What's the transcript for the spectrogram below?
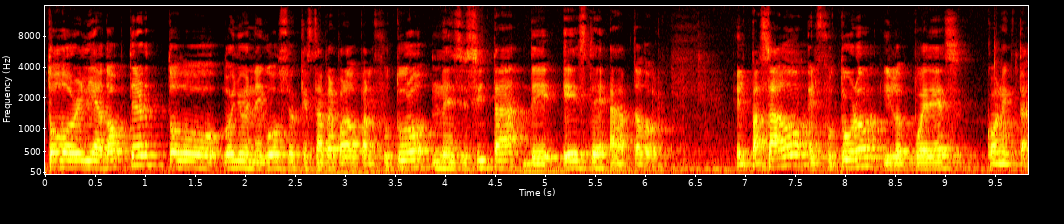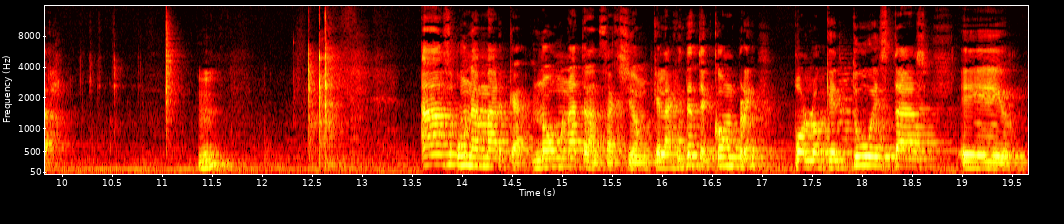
todo early adopter, todo dueño de negocio que está preparado para el futuro necesita de este adaptador. El pasado, el futuro y lo puedes conectar. ¿Mm? Haz una marca, no una transacción. Que la gente te compre por lo que tú estás eh,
